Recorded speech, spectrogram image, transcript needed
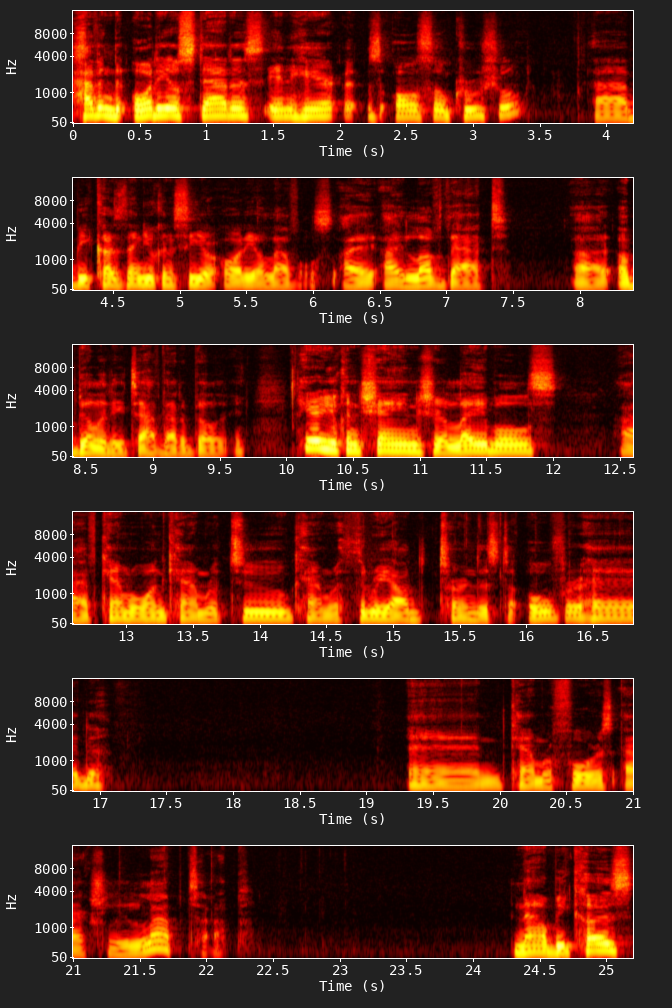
Having the audio status in here is also crucial uh, because then you can see your audio levels. I, I love that uh, ability to have that ability. Here you can change your labels. I have camera one, camera two, camera three. I'll turn this to overhead and camera 4 is actually laptop. Now because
